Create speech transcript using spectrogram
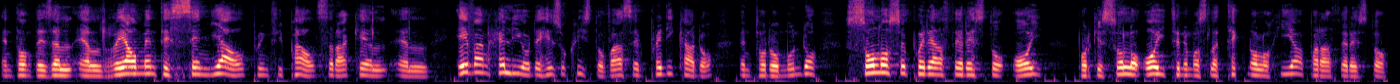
Entonces, el, realmente señal principal será que el, Evangelio de Jesucristo va a ser predicado en todo el mundo. Solo se puede hacer esto hoy, porque solo hoy tenemos la tecnología para hacer esto.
